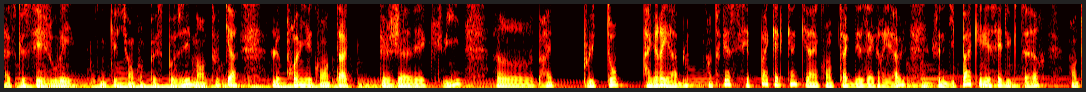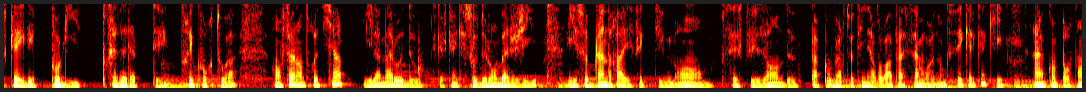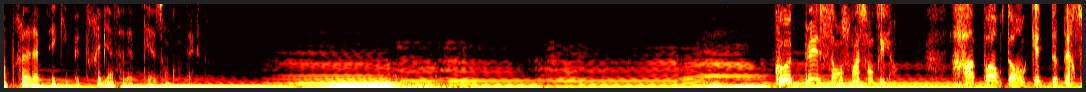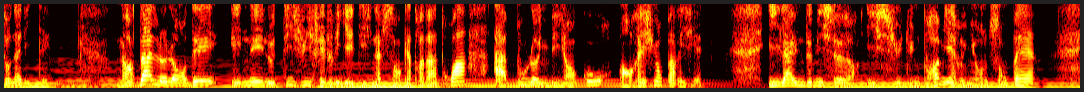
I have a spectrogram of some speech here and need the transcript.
Est-ce que c'est joué? Une question qu'on peut se poser, mais en tout cas, le premier contact que j'ai avec lui, ben, plutôt agréable. En tout cas, c'est pas quelqu'un qui a un contact désagréable. Je ne dis pas qu'il est séducteur, en tout cas, il est poli, très adapté, très courtois. En fin d'entretien, il a mal au dos. C'est quelqu'un qui souffre de lombalgie et il se plaindra effectivement, s'excusant de ne pas pouvoir se tenir droit face à moi. Donc, c'est quelqu'un qui a un comportement très adapté, qui peut très bien s'adapter à son contexte. Code B161. Rapport d'enquête de personnalité. Nordal Lelandais est né le 18 février 1983 à Boulogne-Billancourt, en région parisienne. Il a une demi-sœur issue d'une première union de son père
